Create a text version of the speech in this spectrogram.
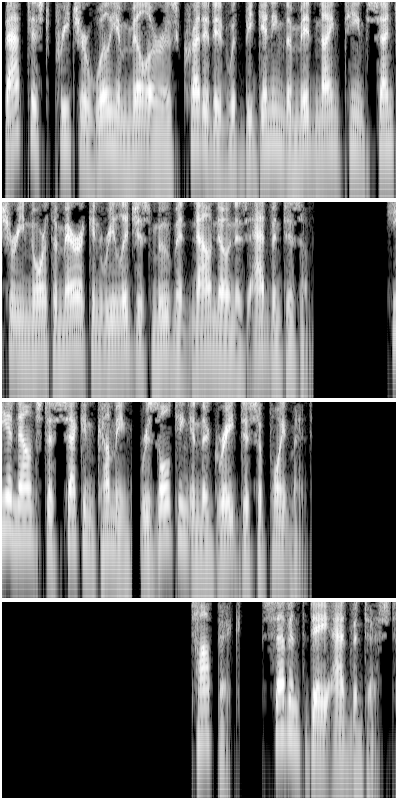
Baptist preacher William Miller is credited with beginning the mid-19th century North American religious movement now known as Adventism. He announced a second coming, resulting in the Great Disappointment. Seventh-day Adventist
